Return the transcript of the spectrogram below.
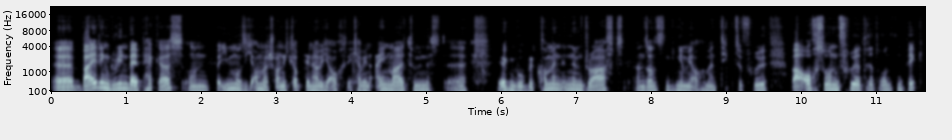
äh, bei den Green Bay Packers und bei ihm muss ich auch mal schauen. Ich glaube, den habe ich auch, ich habe ihn einmal zumindest äh, irgendwo bekommen in einem Draft. Ansonsten ging er mir auch immer einen Tick zu früh. War auch so ein früher Drittrunden-Pick,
